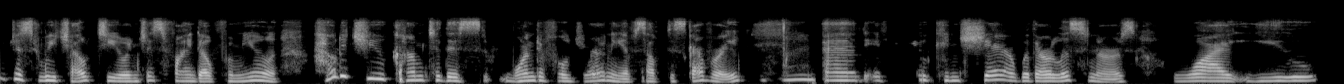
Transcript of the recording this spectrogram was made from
to just reach out to you and just find out from you how did you come to this wonderful journey of self discovery? Mm-hmm. And if you can share with our listeners why you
